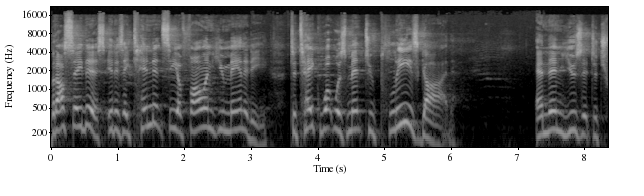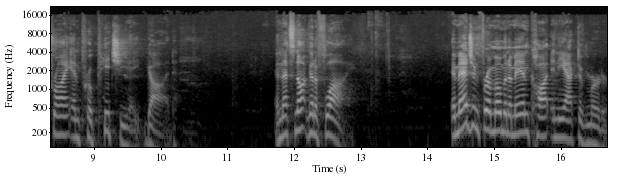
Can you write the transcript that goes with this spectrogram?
But I'll say this it is a tendency of fallen humanity to take what was meant to please God and then use it to try and propitiate God. And that's not going to fly. Imagine for a moment a man caught in the act of murder.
